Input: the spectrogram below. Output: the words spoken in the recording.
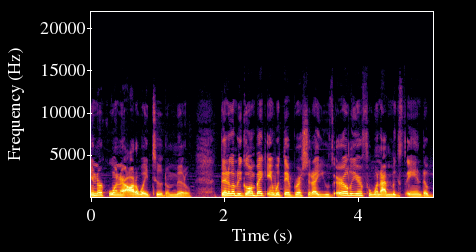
inner corner all the way to the middle. Then I'm going to be going back in with that brush that I used earlier for when I mixed in the,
